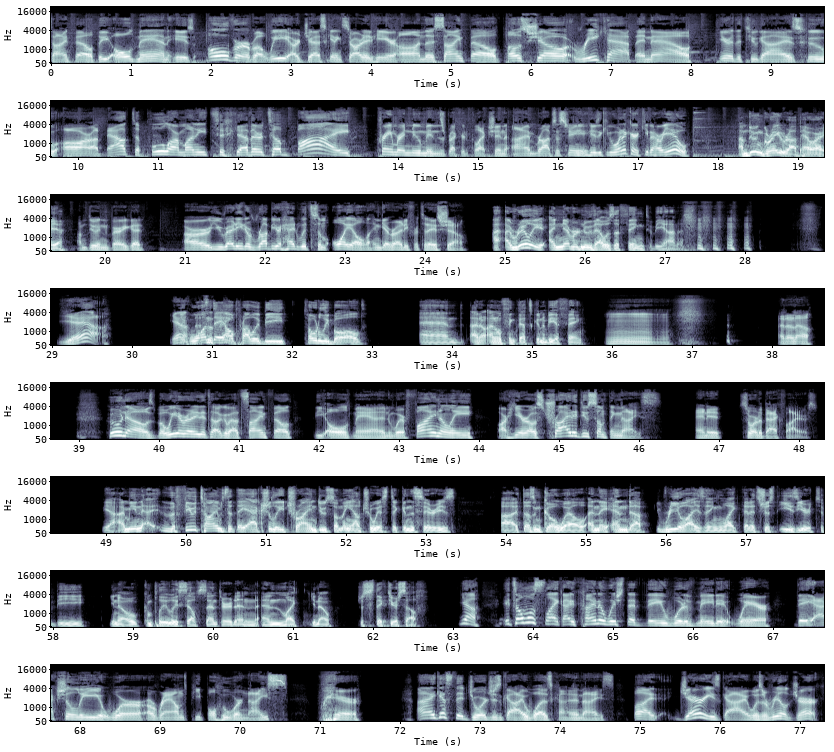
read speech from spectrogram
Seinfeld, the old man, is over, but we are just getting started here on the Seinfeld post show recap. And now, here are the two guys who are about to pool our money together to buy Kramer and Newman's record collection. I'm Rob Cesternino. Here's Akiva Winokur. Akiva, how are you? I'm doing great, Rob. How are you? I'm doing very good. Are you ready to rub your head with some oil and get ready for today's show? I, I really, I never knew that was a thing, to be honest. Yeah. Yeah. like one day. I'll probably be totally bald, and I don't, I don't think that's going to be a thing. Mm. I don't know. Who knows? But we are ready to talk about Seinfeld, the old man, where finally our heroes try to do something nice and it sort of backfires. Yeah, I mean, the few times that they actually try and do something altruistic in the series, uh, it doesn't go well, and they end up realizing like that it's just easier to be, you know, completely self-centered and and like you know just stick to yourself. Yeah. It's almost like I kind of wish that they would have made it where they actually were around people who were nice, where I guess that George's guy was kind of nice, but Jerry's guy was a real jerk.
